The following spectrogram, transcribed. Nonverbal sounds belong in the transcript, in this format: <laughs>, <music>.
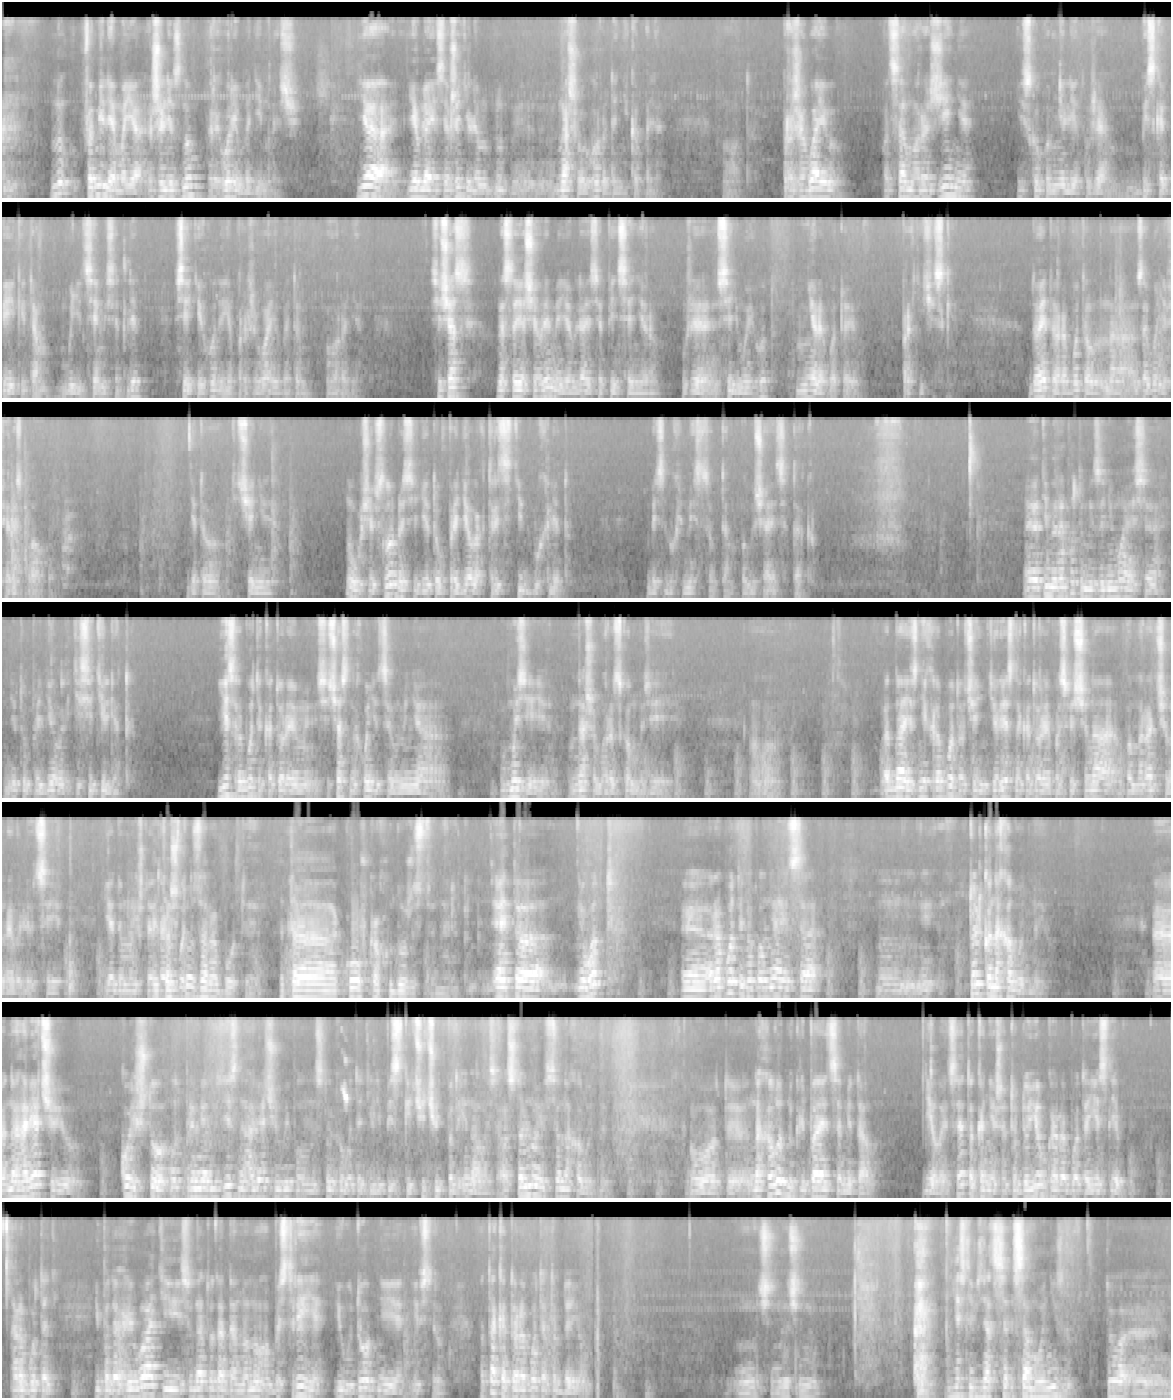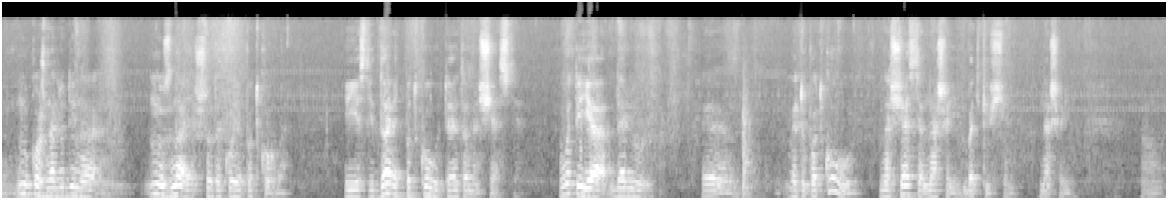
<clears throat> Ну, фамилия моя Железном Григорий Владимирович. Я являюсь жителем ну, э, нашего города Никополя. Вот. Проживаю от самого рождения, и сколько мне лет, уже без копейки, там будет 70 лет. Все эти годы я проживаю в этом городе. Сейчас, в настоящее время, я являюсь пенсионером. Уже седьмой год не работаю практически. До этого работал на заводе ферросплав. Где-то в течение, ну, в общей сложности, где-то в пределах 32 лет. Без двух месяцев там получается так. Этими работами занимаюсь где-то в пределах 10 лет. Есть работы, которые сейчас находятся у меня в музее, в нашем городском музее. Одна из них работа очень интересная, которая посвящена помаранчевой революции. Я думаю, что это, Это что за работы? Это ковка художественная? или? Это вот э, работы выполняются м, только на холодную. Э, на горячую кое-что, вот, к примеру, здесь на горячую выполнены только вот эти лепестки, чуть-чуть подгиналось, а остальное все на холодную. Вот. э, На холодную клепается металл, делается. Это, конечно, трудоемкая работа, если работать и подогревать, и сюда-туда, да, намного быстрее и удобнее, и все. А так это работа трудоемкая. Начи- Начну. Якщо взяти з самого низу, то е, ну, кожна людина ну, знає, що таке подкова. І якщо дарять подкову, то це на щастя. От і я дарю е, эту подкову на щастя нашої батьківщини, нашої. Вот.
